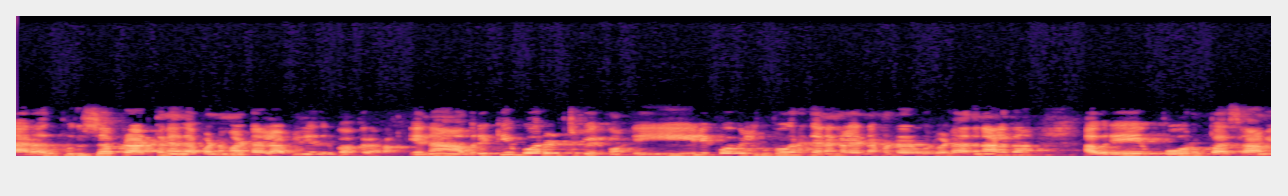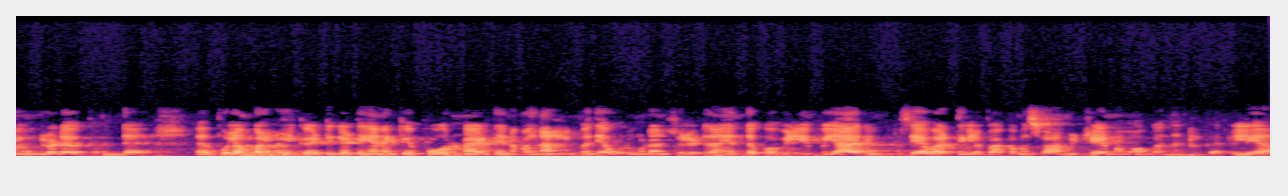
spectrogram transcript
யாராவது புதுசாக பிரார்த்தனை எதாவது பண்ண மாட்டாளா அப்படின்னு எதிர்பார்க்குறாராம். ஏன்னா அவருக்கே போர் அடிச்சு போயிருக்கோம். டெய்லி கோவிலுக்கு போகிற ஜனங்கள் என்ன பண்ணுறாரு ஒருவேளை அதனாலதான் அவரே போரும்ப்பா சாமி உங்களோட இந்த புலம்பல்கள் கேட்டு கேட்டு எனக்கே போருன்னு ஆயிடுது. எனக்கு கொஞ்ச நாள் நிம்மதியாக விடுங்கடான்னு சொல்லிட்டு தான் எந்த கோவில்லையும் இப்போ யாரையும் சேவார்த்திகளை பார்க்காம சுவாமி க்ஷேமமாக உட்காந்துட்டு இல்லையா?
